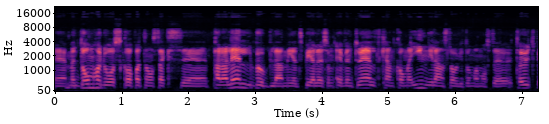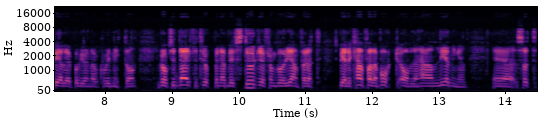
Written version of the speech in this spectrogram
Eh, men de har då skapat någon slags eh, parallell bubbla med spelare som eventuellt kan komma in i landslaget om man måste ta ut spelare på grund av covid-19. Det var också därför trupperna blev större från början, för att spelare kan falla bort av den här anledningen. Eh, så att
